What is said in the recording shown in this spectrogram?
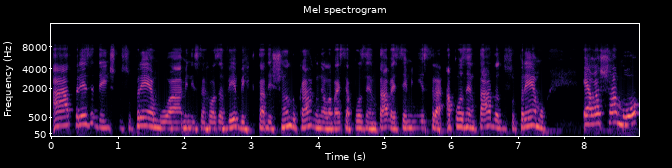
a presidente do Supremo, a ministra Rosa Weber, que está deixando o cargo, né, ela vai se aposentar, vai ser ministra aposentada do Supremo, ela chamou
